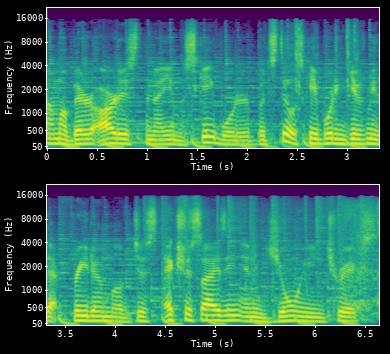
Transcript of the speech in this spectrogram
I'm a better artist than I am a skateboarder, but still skateboarding gives me that freedom of just exercising and enjoying tricks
